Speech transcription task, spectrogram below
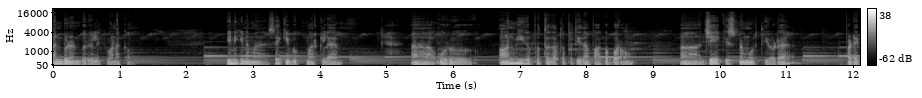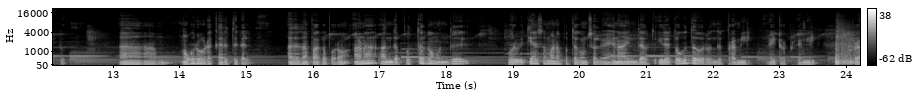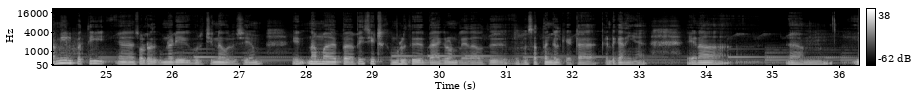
அன்பு நண்பர்களுக்கு வணக்கம். இன்றைக்கி நம்ம சேக்கி புக் மார்க்கில் ஒரு ஆன்மீக புத்தகத்தை பற்றி தான் பார்க்க போகிறோம் ஜே. கிருஷ்ணமூர்த்தியோட படைப்பு. அவரோட கருத்துக்கள். அதை தான் பார்க்க போகிறோம் ஆனால் அந்த புத்தகம் வந்து ஒரு வித்தியாசமான புத்தகம்னு சொல்லுவேன். ஏன்னா இந்த இதை தொகுத்தவர் வந்து பிரமீல் ரைட்டர் பிரமீல் பிரமீல் பற்றி சொல்கிறதுக்கு முன்னாடி ஒரு சின்ன ஒரு விஷயம். நம்ம இப்போ பேசிகிட்டு இருக்கும் பொழுது பேக்ரவுண்டில் ஏதாவது ஒரு சத்தங்கள் கேட்டால் கண்டுக்காதீங்க. ஏன்னா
